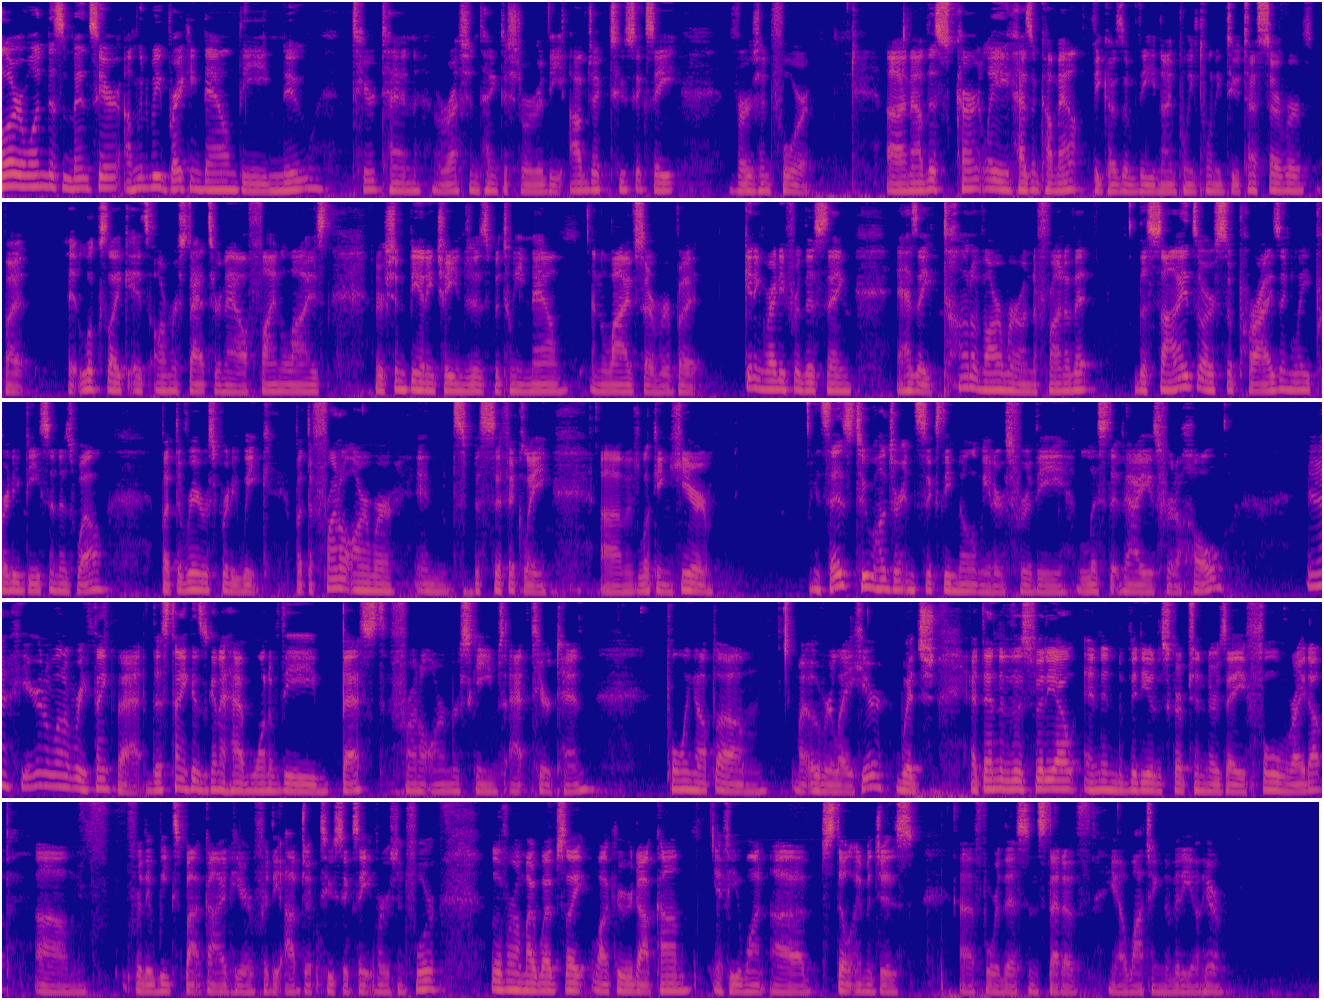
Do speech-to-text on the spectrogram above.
Hello everyone, this is Menz here. I'm going to be breaking down the new Tier 10 Russian tank destroyer, the Object 268 version 4. Uh, now this currently hasn't come out because of the 9.22 test server, but it looks like its armor stats are now finalized. There shouldn't be any changes between now and the live server, but getting ready for this thing, it has a ton of armor on the front of it. The sides are surprisingly pretty decent as well, but the rear is pretty weak but the frontal armor and specifically um, looking here it says 260 millimeters for the listed values for the hull yeah, you're going to want to rethink that. This tank is going to have one of the best frontal armor schemes at tier 10. Pulling up um, my overlay here, which at the end of this video and in the video description, there's a full write-up um, for the weak spot guide here for the Object 268 version 4 over on my website, wotguru.com, if you want uh, still images uh, for this instead of you know watching the video here.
